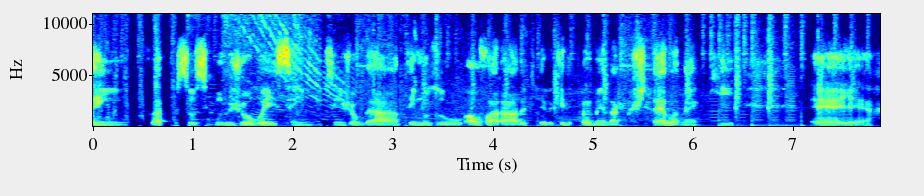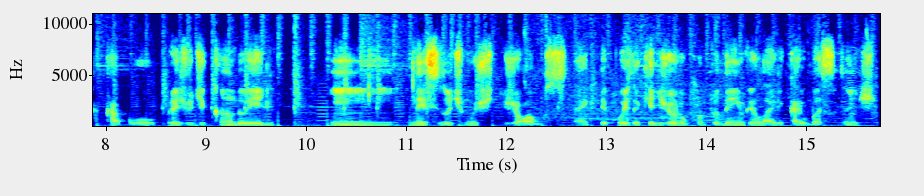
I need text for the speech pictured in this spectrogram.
tem, vai para o seu segundo jogo aí sem, sem jogar. Temos o Alvarado, que teve aquele problema na costela, né? Que é, acabou prejudicando ele em, nesses últimos jogos, né? Que depois daquele jogo contra o Denver lá ele caiu bastante.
